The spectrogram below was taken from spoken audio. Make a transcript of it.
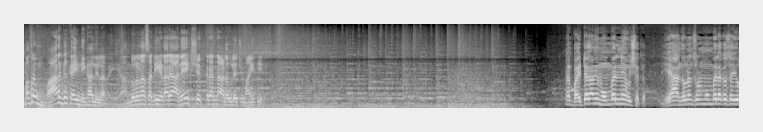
मात्र मार्ग काही निघालेला नाही आंदोलनासाठी येणाऱ्या अनेक शेतकऱ्यांना अडवल्याची माहिती आहे. नाही, बैठक आम्ही मुंबईला नाही येऊ शकत. हे आंदोलन सोडून मुंबईला कसं येऊ?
